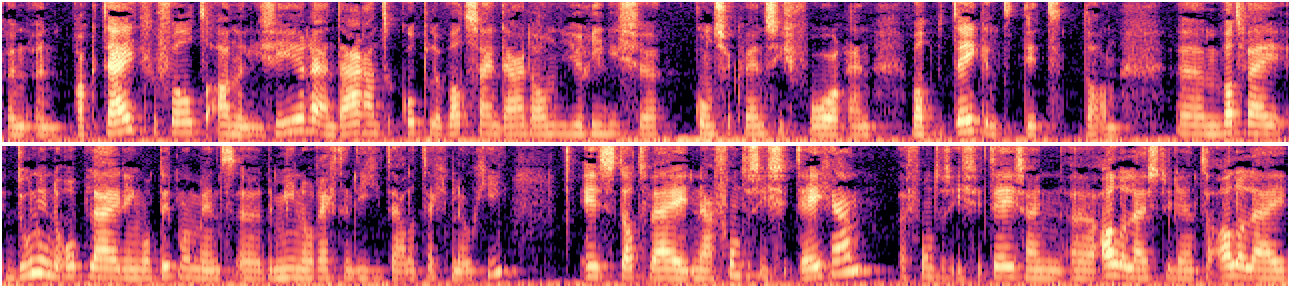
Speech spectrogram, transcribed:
een, een praktijkgeval te analyseren en daaraan te koppelen wat zijn daar dan juridische consequenties voor en wat betekent dit dan? Um, wat wij doen in de opleiding op dit moment, uh, de Mino Recht en Digitale Technologie, is dat wij naar Fontes ICT gaan. Bij Fontes ICT zijn allerlei studenten allerlei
